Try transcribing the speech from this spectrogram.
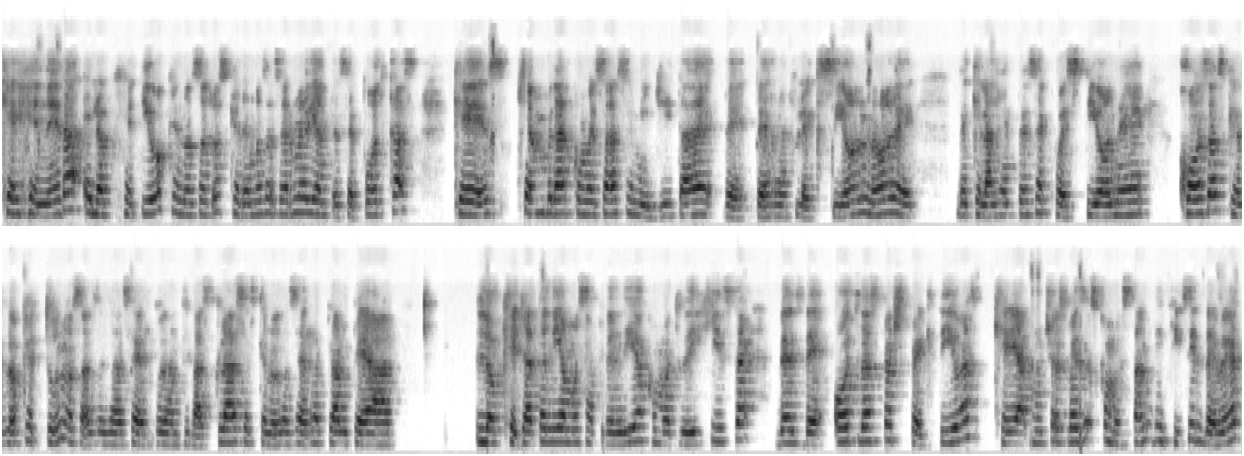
que genera el objetivo que nosotros queremos hacer mediante ese podcast, que es sembrar como esa semillita de, de, reflexión, ¿no? De, de que la gente se cuestione cosas que es lo que tú nos haces hacer durante las clases, que nos hace replantear lo que ya teníamos aprendido, como tú dijiste, desde otras perspectivas que muchas veces como es tan difícil de ver,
